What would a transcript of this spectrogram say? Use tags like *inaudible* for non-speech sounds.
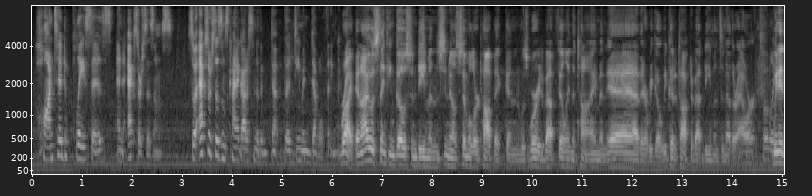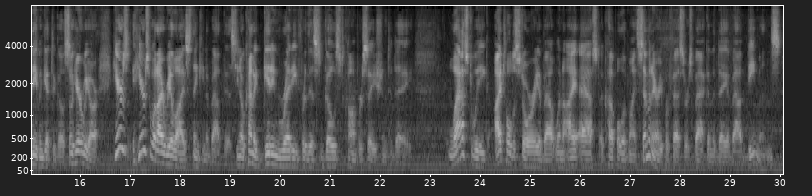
haunted places, and exorcisms? So exorcisms kind of got us into the the demon devil thing. Right, and I was thinking ghosts and demons, you know, similar topic, and was worried about filling the time. And yeah, there we go. We could have talked about demons another hour. Totally. We didn't even get to go. So here we are. Here's here's what I realized thinking about this. You know, kind of getting ready for this ghost conversation today. Last week, I told a story about when I asked a couple of my seminary professors back in the day about demons,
